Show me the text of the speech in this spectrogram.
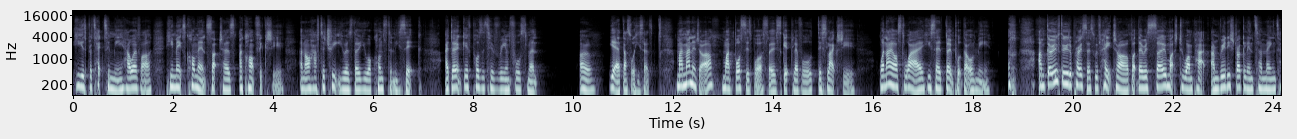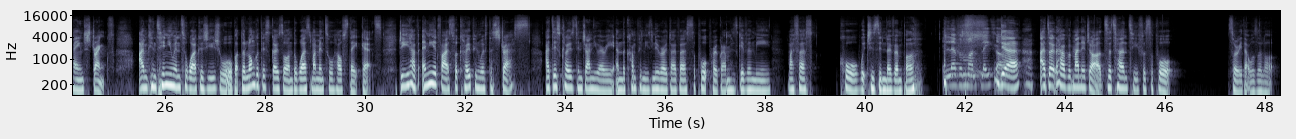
he is protecting me. However, he makes comments such as I can't fix you and I'll have to treat you as though you are constantly sick. I don't give positive reinforcement. Oh, yeah, that's what he says. My manager, my boss's boss, so skip level, dislikes you. When I asked why, he said, Don't put that on me. I'm going through the process with HR, but there is so much to unpack. I'm really struggling to maintain strength. I'm continuing to work as usual, but the longer this goes on, the worse my mental health state gets. Do you have any advice for coping with the stress? I disclosed in January, and the company's neurodiverse support program has given me my first call, which is in November. Eleven months later. Yeah, I don't have a manager to turn to for support. Sorry, that was a lot.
